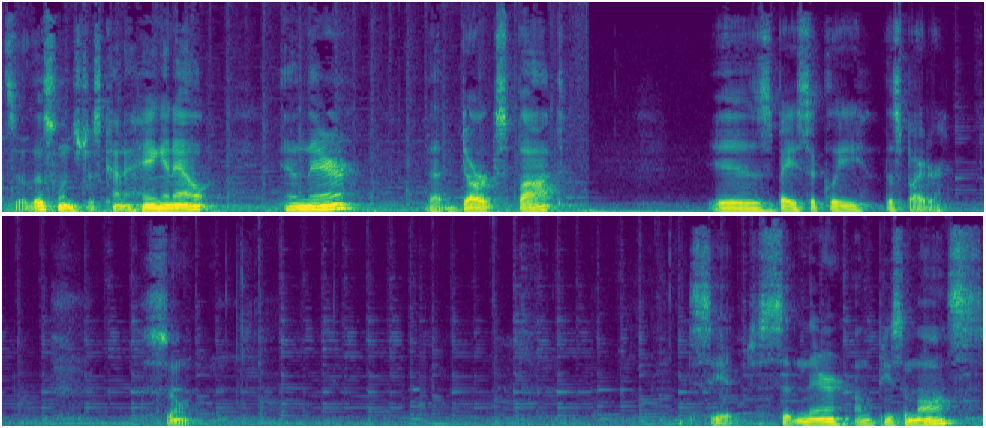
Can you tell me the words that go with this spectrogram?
So this one's just kind of hanging out in there. That dark spot is basically the spider. So, see it just sitting there on the piece of moss.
